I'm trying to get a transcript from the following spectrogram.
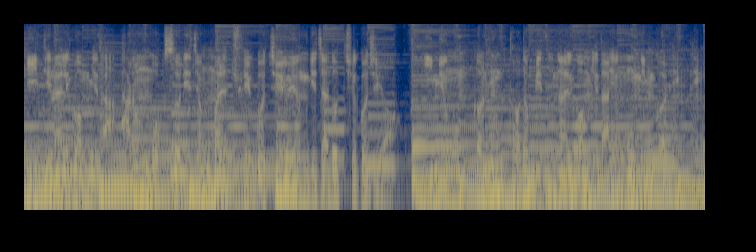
비디날 겁니다. 발음 목소리 정말 최고지요 연기자도 최고지요. 이명웅 건행 더더 비디날 겁니다. 영웅님 건행행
